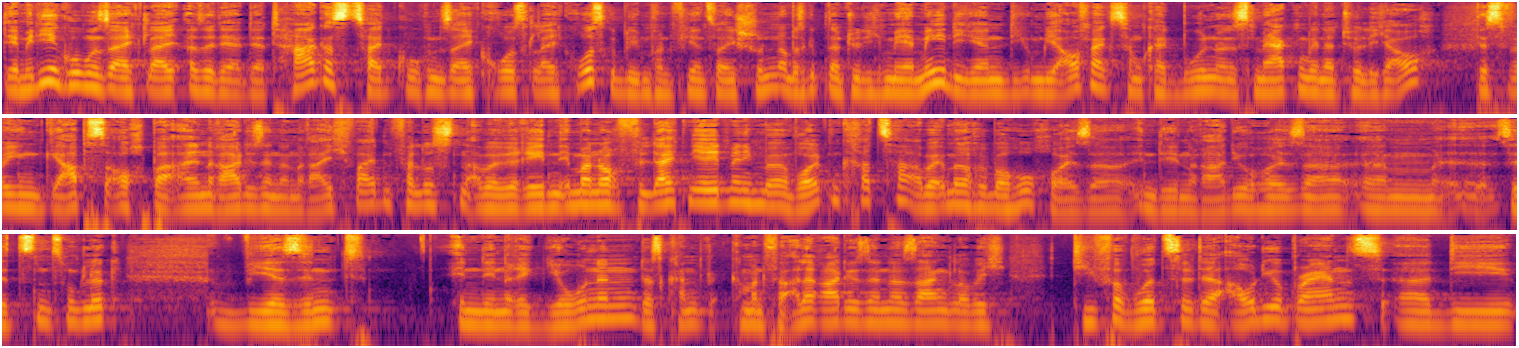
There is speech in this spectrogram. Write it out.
der Medienkuchen ist eigentlich gleich, also der, der Tageszeitkuchen ist eigentlich groß, gleich groß geblieben von 24 Stunden, aber es gibt natürlich mehr Medien, die um die Aufmerksamkeit buhlen und das merken wir natürlich auch. Deswegen gab es auch bei allen Radiosendern Reichweitenverlusten, aber wir reden immer noch, vielleicht reden wir nicht mehr über Wolkenkratzer, aber immer noch über Hochhäuser, in denen Radiohäuser ähm, sitzen zum Glück. Wir sind in den Regionen, das kann, kann man für alle Radiosender sagen, glaube ich, tief verwurzelte Audio-Brands, äh, die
